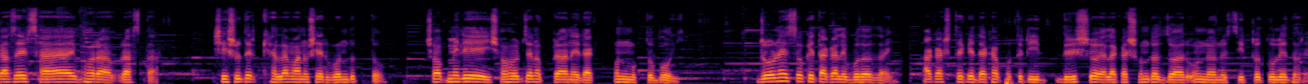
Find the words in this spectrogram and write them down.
গাছের ছায়ায় ভরা রাস্তা, শিশুদের খেলা, মানুষের বন্ধুত্ব, সব মিলিয়ে এই শহর যেন প্রাণের এক উন্মুক্ত বই। ড্রোনের চোখে তাকালে বোঝা যায়, আকাশ থেকে দেখা প্রতিটি দৃশ্য, এলাকার সৌন্দর্য আর উন্নয়নের চিত্র তুলে ধরে।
